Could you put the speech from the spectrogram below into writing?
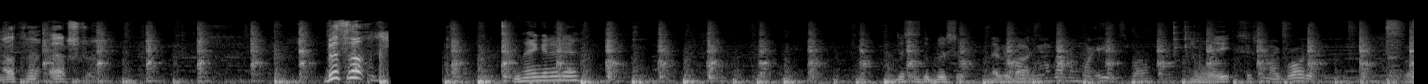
Nothing extra. Bishop! You hanging in there? This is the bishop, everybody. We don't got no more eights, bro. Number eight. Six somebody brought it. We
